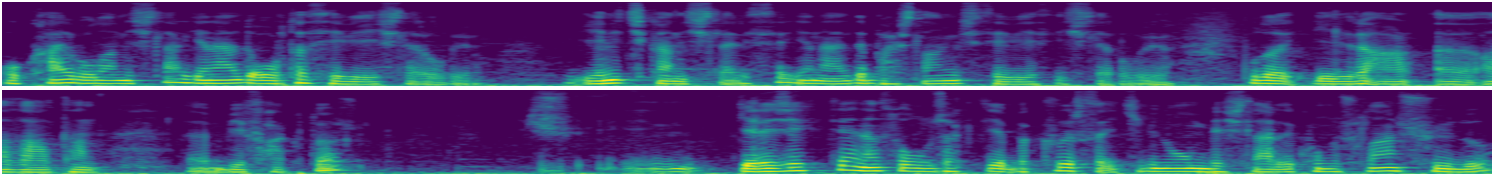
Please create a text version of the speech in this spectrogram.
o kaybolan işler genelde orta seviye işler oluyor. Yeni çıkan işler ise genelde başlangıç seviyesi işler oluyor. Bu da geliri e, azaltan e, bir faktör. Gelecekte nasıl olacak diye bakılırsa 2015'lerde konuşulan şuydu.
